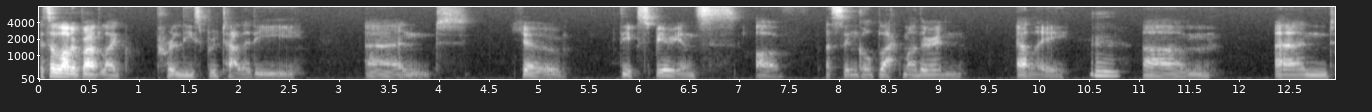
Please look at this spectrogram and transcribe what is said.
it's a lot about like police brutality and you know the experience of a single black mother in LA Mm. um, and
